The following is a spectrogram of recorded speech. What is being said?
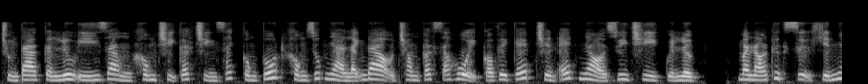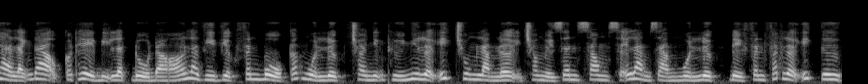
Chúng ta cần lưu ý rằng không chỉ các chính sách công tốt không giúp nhà lãnh đạo trong các xã hội có V kép trên S nhỏ duy trì quyền lực, mà nó thực sự khiến nhà lãnh đạo có thể bị lật đổ đó là vì việc phân bổ các nguồn lực cho những thứ như lợi ích chung làm lợi cho người dân xong sẽ làm giảm nguồn lực để phân phát lợi ích tư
